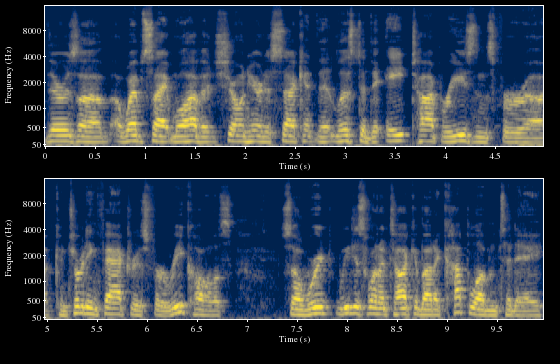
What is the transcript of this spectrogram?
there's a, a, website, and we'll have it shown here in a second, that listed the eight top reasons for uh, contributing factors for recalls. So we we just want to talk about a couple of them today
